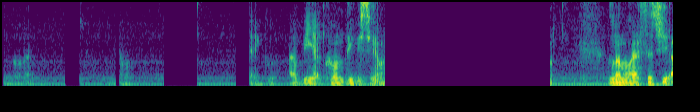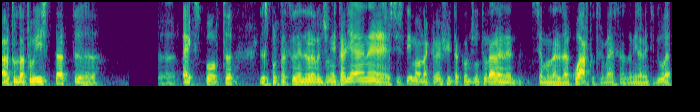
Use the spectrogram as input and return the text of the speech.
Allora, ecco, avvia condivisione. dovremmo esserci. Altro dato Istat, eh, export, le esportazioni delle regioni italiane, si stima una crescita congiunturale, siamo nel quarto trimestre del 2022,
